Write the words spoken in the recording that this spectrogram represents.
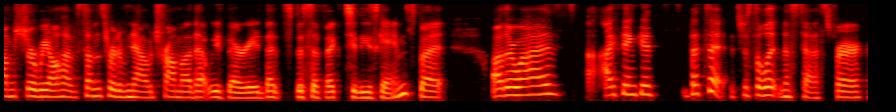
I'm sure we all have some sort of now trauma that we've buried that's specific to these games, but otherwise, I think it's that's it. It's just a litmus test for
